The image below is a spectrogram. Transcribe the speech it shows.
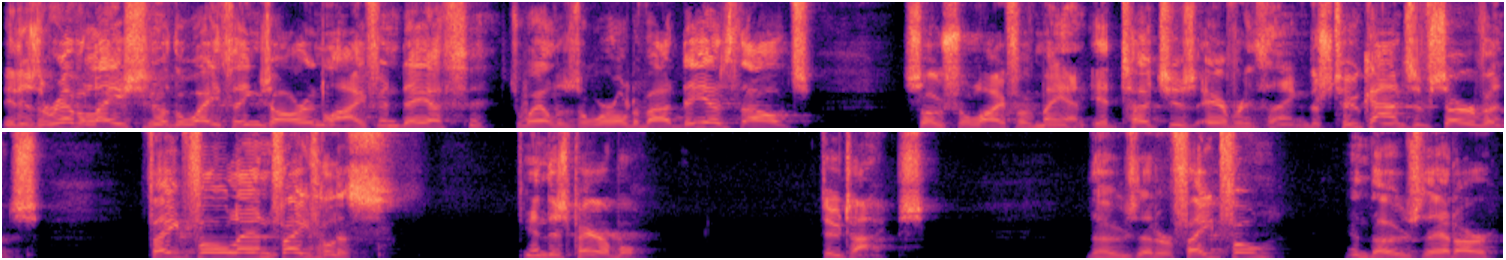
It is a revelation of the way things are in life and death, as well as the world of ideas, thoughts, social life of man. It touches everything. There's two kinds of servants faithful and faithless in this parable. Two types those that are faithful and those that are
